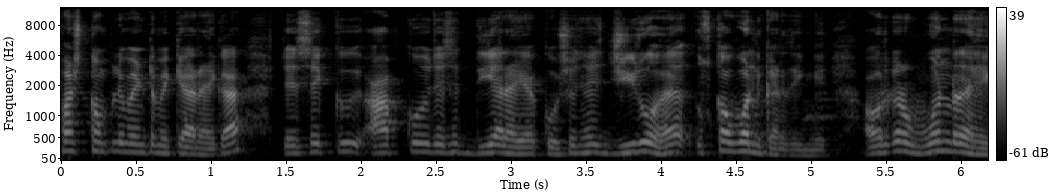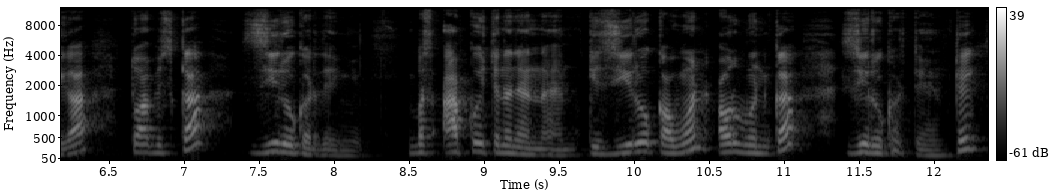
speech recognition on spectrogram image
फ़र्स्ट कॉम्प्लीमेंट में क्या रहेगा? जैसे कि आपको जैसे दिया रहेगा क्वेश्चन, जैसे ज़ीरो है, उसका वन कर देंगे। और अगर वन रहेगा तो आप इसका ज़ीरो कर देंगे। बस आपको इतना जानना है कि ज़ीरो का वन और वन का ज़ीरो करते हैं, ठीक?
